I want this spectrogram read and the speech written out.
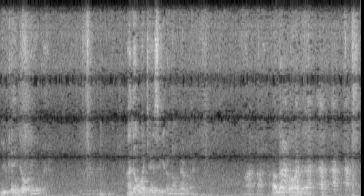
you can't go anywhere. I know what Jesse, oh no, never mind. I'm not going there.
